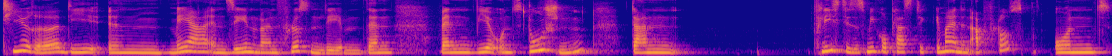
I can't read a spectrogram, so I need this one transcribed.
Tiere, die im Meer, in Seen oder in Flüssen leben. Denn wenn wir uns duschen, dann fließt dieses Mikroplastik immer in den Abfluss und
